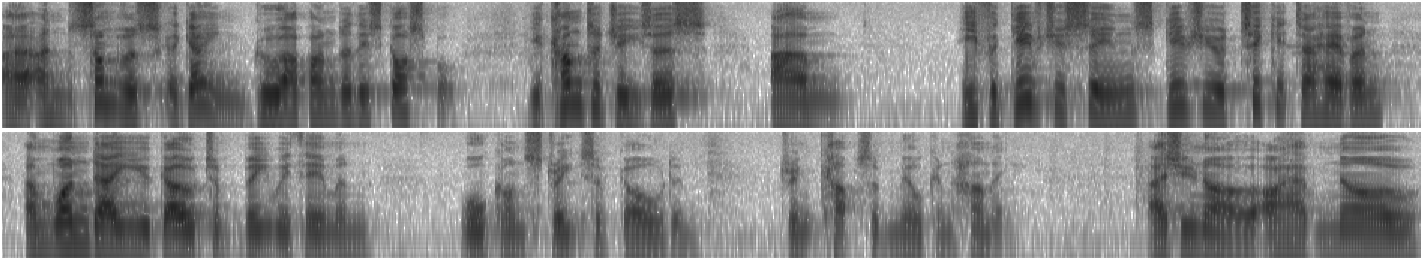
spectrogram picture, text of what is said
Uh, and some of us, again, grew up under this gospel. You come to Jesus, um, He forgives your sins, gives you a ticket to heaven, and one day you go to be with Him and walk on streets of gold and drink cups of milk and honey. As you know, I have no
